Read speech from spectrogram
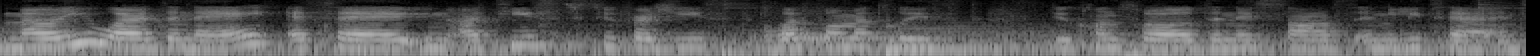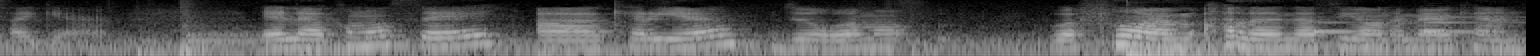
Marie Wardenet était une artiste suffragiste réformatrice du contrôle de naissance et militaire anti-guerre. Elle a commencé sa carrière de réforme à la Nation américaine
